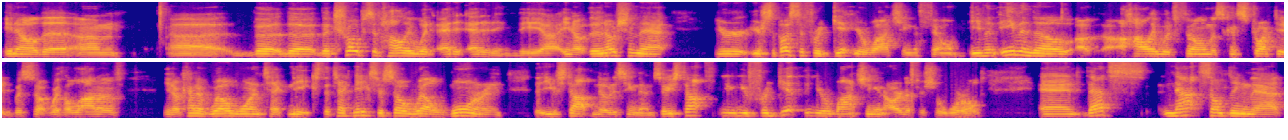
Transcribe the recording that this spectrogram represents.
you know, the um, uh, the the the tropes of Hollywood edit, editing, the uh, you know the notion that you're you're supposed to forget you're watching a film, even even though a, a Hollywood film is constructed with so, with a lot of you know kind of well-worn techniques. The techniques are so well-worn that you stop noticing them. So you stop you, you forget that you're watching an artificial world, and that's not something that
